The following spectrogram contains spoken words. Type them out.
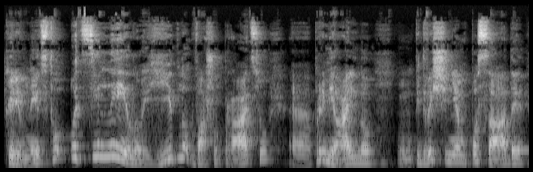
керівництво оцінило гідно вашу працю е, преміально, підвищенням посади,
